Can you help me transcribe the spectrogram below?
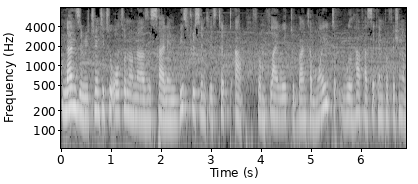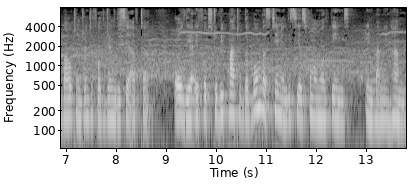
Nanziri 22, also known as a Silent Beast, recently stepped up from flyweight to bantamweight. Will have her second professional bout on 24th June this year after all their efforts to be part of the Bombers team in this year's Commonwealth Games in Birmingham.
